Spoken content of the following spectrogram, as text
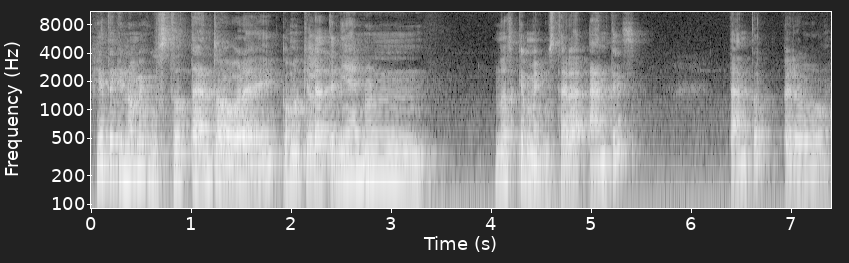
Fíjate que no me gustó tanto ahora, ¿eh? Como que la tenía en un... No es que me gustara antes, tanto, pero...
